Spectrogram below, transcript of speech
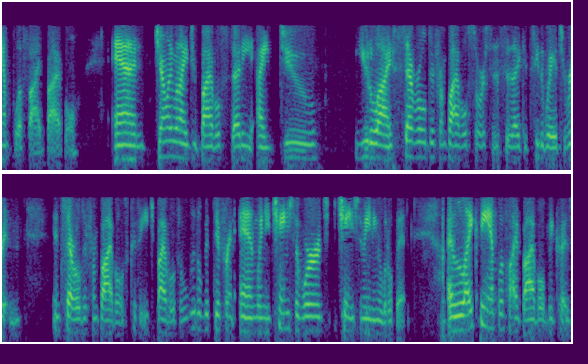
Amplified Bible. And generally, when I do Bible study, I do utilize several different Bible sources so that I could see the way it's written in several different Bibles because each Bible is a little bit different. And when you change the words, you change the meaning a little bit. I like the Amplified Bible because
